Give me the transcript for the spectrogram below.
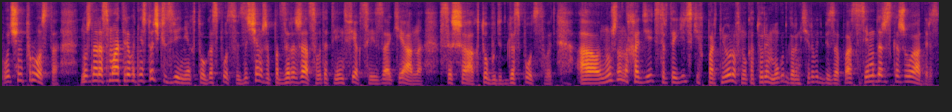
Очень просто. Нужно рассматривать не с точки зрения, кто господствует. Зачем же подзаражаться вот этой инфекцией из-за океана США, кто будет господствовать. А нужно находить стратегических партнеров, ну, которые могут гарантировать безопасность. Я ему даже скажу адрес.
